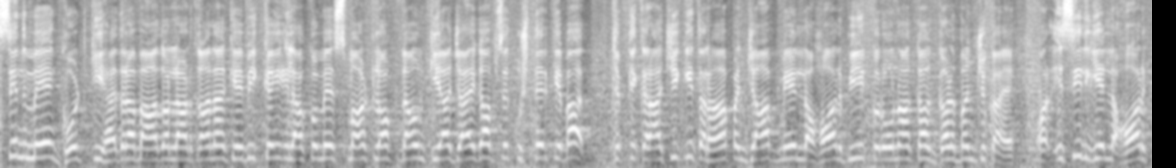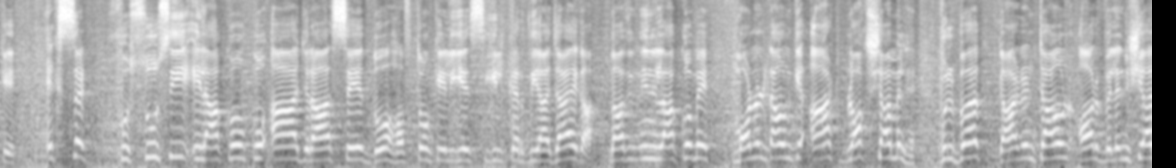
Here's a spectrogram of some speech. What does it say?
सिंध में घोटकी हैदराबाद और लाड़काना के भी कई इलाकों में स्मार्ट लॉकडाउन किया जाएगा। अब से कुछ देर के बाद, जबकि कराची की तरह पंजाब में लाहौर भी कोरोना का गढ़ बन चुका है। और इसीलिए लाहौर के इकसठ खसूसी इलाकों को आज रात से दो हफ्तों के लिए सील कर दिया जाएगा। नाजिन इन इलाकों में मॉडल टाउन के आठ ब्लॉक शामिल हैं। गुलबर्ग गार्डन टाउन और विलेंशिया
